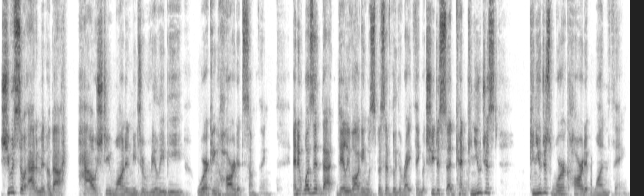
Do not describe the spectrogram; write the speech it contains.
she was so adamant about how she wanted me to really be working hard at something. And it wasn't that daily vlogging was specifically the right thing, but she just said, "Kent, can you just can you just work hard at one thing?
